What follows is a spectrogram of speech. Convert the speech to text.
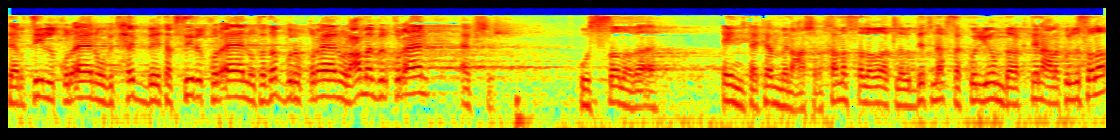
ترتيل القرآن وبتحب تفسير القرآن وتدبر القرآن والعمل بالقرآن أبشر. والصلاة بقى انت كم من عشرة؟ خمس صلوات لو اديت نفسك كل يوم درجتين على كل صلاة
